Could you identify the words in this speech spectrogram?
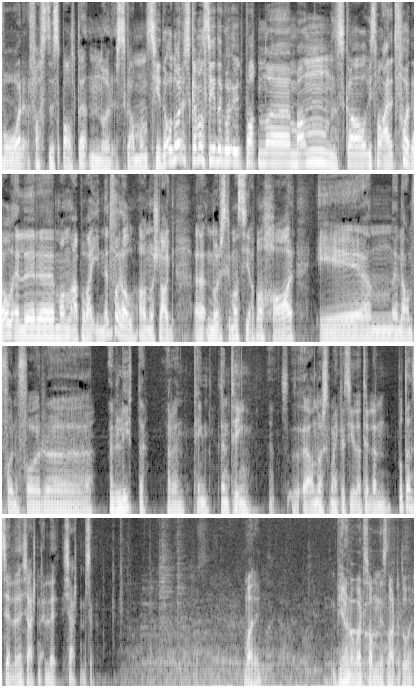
vår faste spalte Når skal man si det? Og når skal man si det går ut på at øh, man skal, hvis man er i et forhold, eller øh, man er på vei inn i et forhold av noe slag, øh, når skal man si at man har en eller annen form for uh, en lyte eller en ting. en ting? Ja, når skal man egentlig si det til den potensielle kjæresten eller kjæresten sin? Mari, vi har nå vært sammen i snart et år.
